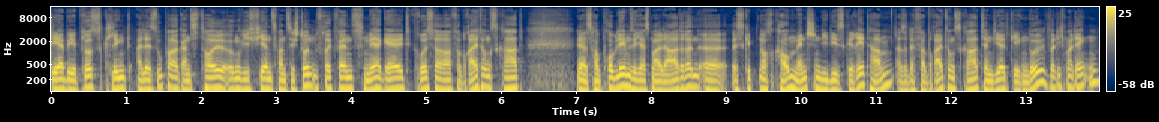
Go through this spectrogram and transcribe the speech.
DRB Plus klingt alles super, ganz toll, irgendwie 24-Stunden-Frequenz, mehr Geld, größerer Verbreitungsgrad. Ja, das Hauptproblem sich erstmal da drin, äh, es gibt noch kaum Menschen, die dieses Gerät haben. Also der Verbreitungsgrad tendiert gegen Null, würde ich mal denken.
